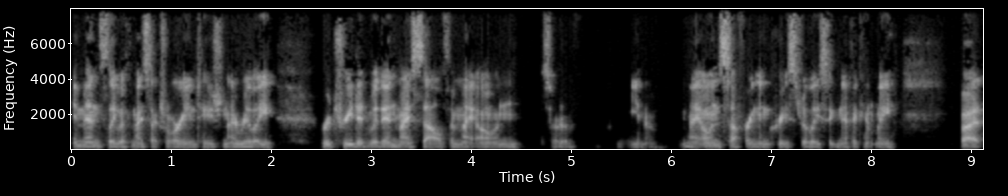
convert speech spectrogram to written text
immensely with my sexual orientation, I really retreated within myself and my own sort of, you know, my own suffering increased really significantly. But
